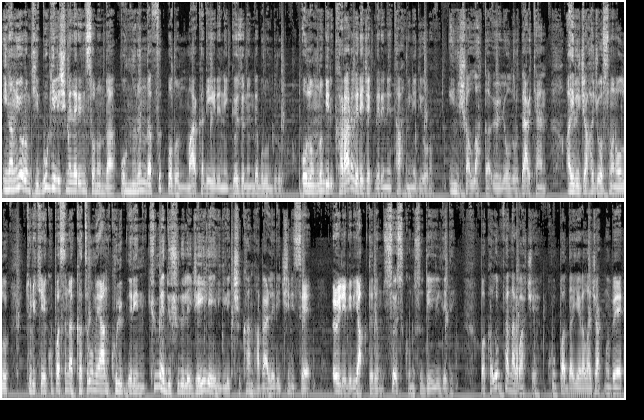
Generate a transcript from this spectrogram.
İnanıyorum ki bu gelişmelerin sonunda onların da futbolun marka değerini göz önünde bulundurup olumlu bir karar vereceklerini tahmin ediyorum. İnşallah da öyle olur derken ayrıca Hacı Osmanoğlu Türkiye Kupası'na katılmayan kulüplerin küme düşürüleceğiyle ilgili çıkan haberler için ise öyle bir yaptırım söz konusu değil dedi. Bakalım Fenerbahçe kupada yer alacak mı ve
